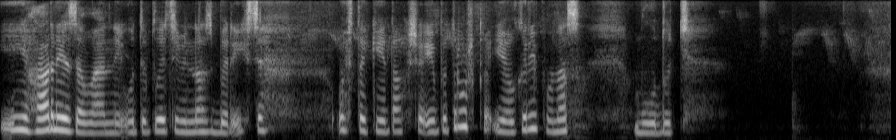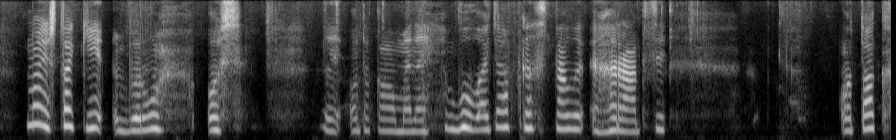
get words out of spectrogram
І гарний зелений. У теплиці він у нас зберігся. Ось такі, так що і петрушка, і окріп у нас будуть. Ну і ж так і беру ось е, отака у мене була тяпка, стали грабці. Отак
